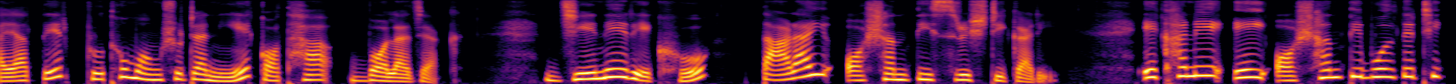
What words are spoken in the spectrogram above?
আয়াতের প্রথম অংশটা নিয়ে কথা বলা যাক। জেনে রেখো, তারাই অশান্তি সৃষ্টিকারী। এখানে এই অশান্তি বলতে ঠিক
